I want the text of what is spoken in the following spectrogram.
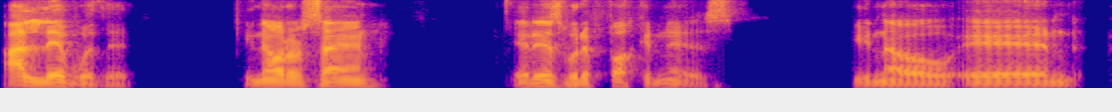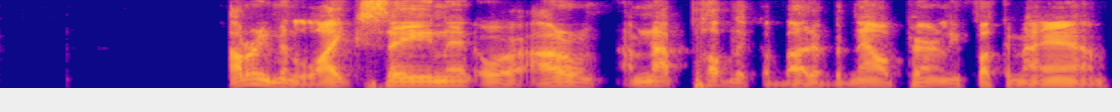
I live with it. You know what I'm saying? It is what it fucking is, you know, and I don't even like saying it or I don't, I'm not public about it, but now apparently fucking I am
